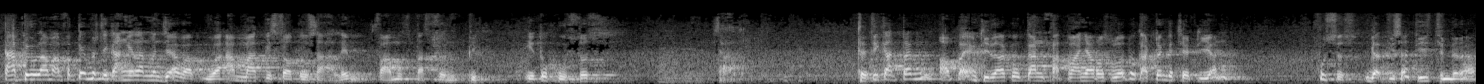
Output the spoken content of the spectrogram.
Tapi ulama fikih mesti kangelan menjawab wa amma kisatu salim famuftasun bi. Itu khusus salim. Jadi kadang apa yang dilakukan fatwanya Rasulullah itu kadang kejadian khusus, nggak bisa di general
